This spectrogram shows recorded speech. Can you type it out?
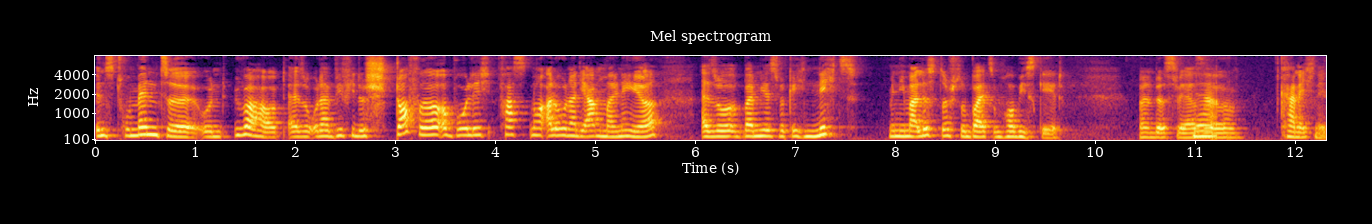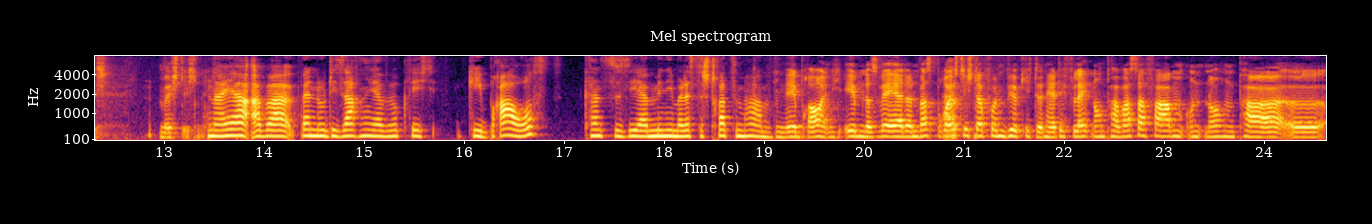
Instrumente und überhaupt. Also, oder wie viele Stoffe, obwohl ich fast nur alle 100 Jahre mal nähe. Also, bei mir ist wirklich nichts minimalistisch, sobald es um Hobbys geht. Und das wäre Ja. so, kann ich nicht. Möchte ich nicht. Naja, aber wenn du die Sachen ja wirklich gebrauchst, kannst du sie ja minimalistisch trotzdem haben. Nee, brauche ich nicht. Eben, das wäre ja dann, was bräuchte ich davon wirklich? Dann hätte ich vielleicht noch ein paar Wasserfarben und noch ein paar, äh,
